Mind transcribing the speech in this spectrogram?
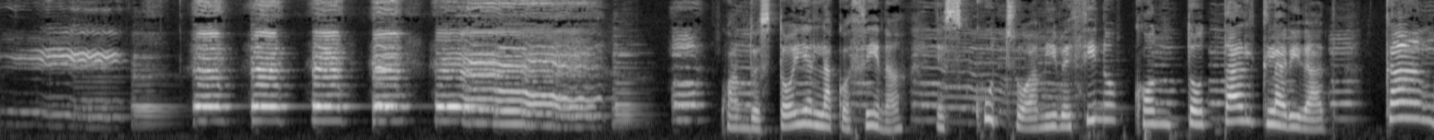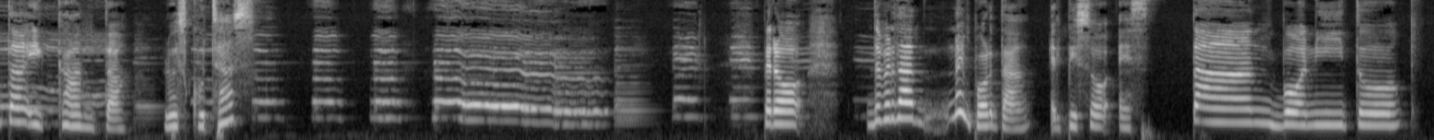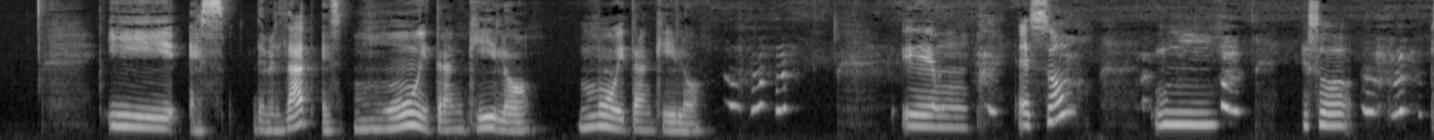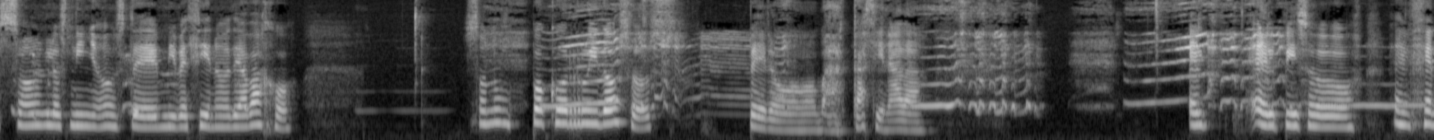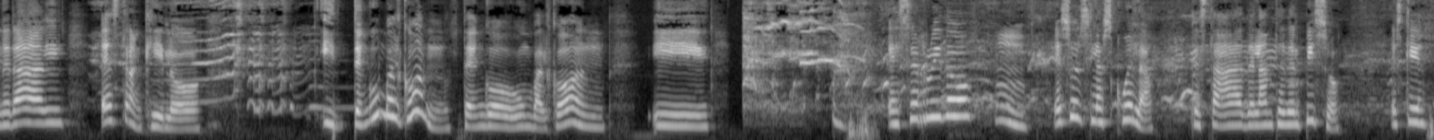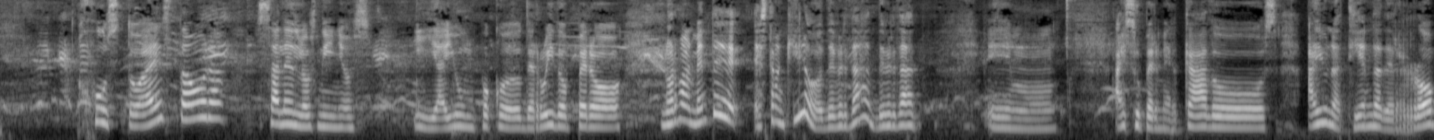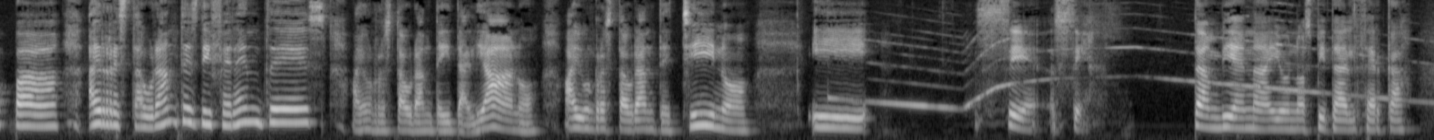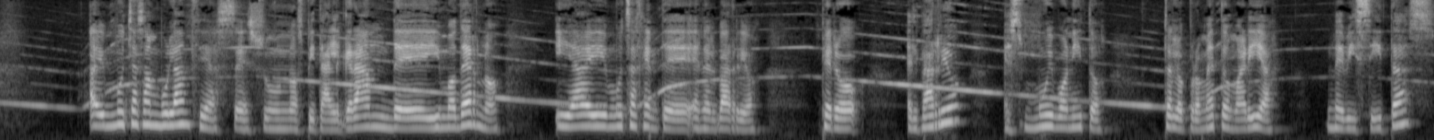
Cuando estoy en la cocina, escucho a mi vecino con total claridad. Canta y canta. ¿Lo escuchas? Pero, de verdad, no importa. El piso es tan bonito. Y es, de verdad, es muy tranquilo. Muy tranquilo. Em, eso. Mm, eso son los niños de mi vecino de abajo. Son un poco ruidosos, pero va, casi nada. El, el piso en general es tranquilo. Y tengo un balcón, tengo un balcón. Y ese ruido, mm, eso es la escuela que está delante del piso. Es que justo a esta hora salen los niños y hay un poco de ruido, pero normalmente es tranquilo, de verdad, de verdad. Em, hay supermercados, hay una tienda de ropa, hay restaurantes diferentes, hay un restaurante italiano, hay un restaurante chino y... Sí, sí. También hay un hospital cerca. Hay muchas ambulancias, es un hospital grande y moderno y hay mucha gente en el barrio. Pero el barrio es muy bonito. Te lo prometo, María. ¿Me visitas?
